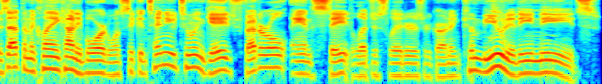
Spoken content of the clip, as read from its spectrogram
is that the McLean County Board wants to continue to engage federal and state legislators regarding community needs.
